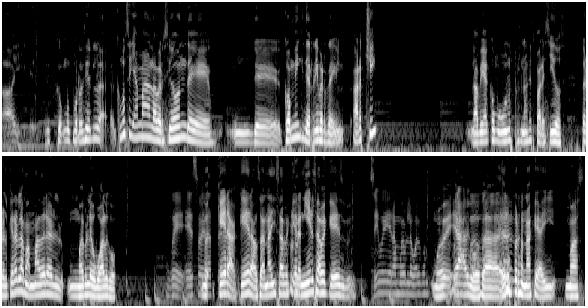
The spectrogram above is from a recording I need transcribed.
ay, como por decir, ¿cómo se llama la versión de, de cómic de Riverdale? Archie. Había como unos personajes parecidos, pero el que era la mamada era el mueble o algo. Güey, eso No, era. ¿Qué era? ¿Qué era? O sea, nadie sabe qué era, ni él sabe qué es, güey. Sí, güey, era mueble o algo. Mueve, era algo, o sea, Era era un personaje ahí más.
